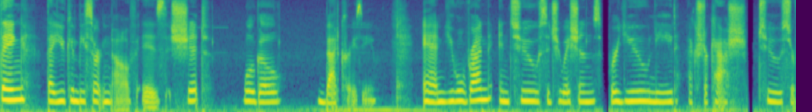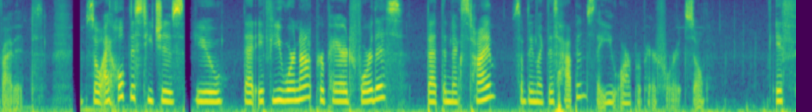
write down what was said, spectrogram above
thing that you can be certain of is shit will go bad crazy and you will run into situations where you need extra cash to survive it. So I hope this teaches you that if you were not prepared for this, that the next time something like this happens, that you are prepared for it. So, if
